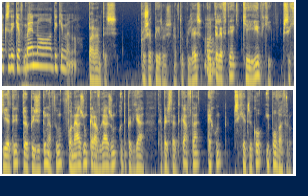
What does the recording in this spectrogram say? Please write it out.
εξειδικευμένο αντικείμενο. Παράντηση. Προς επίρρωση είναι αυτό που λες, ότι τελευταία και οι ίδιοι οι ψυχίατροι το επιζητούν αυτού, φωνάζουν, κραυγάζουν ότι παιδιά τα περιστατικά αυτά έχουν ψυχιατρικό υπόβαθρο.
